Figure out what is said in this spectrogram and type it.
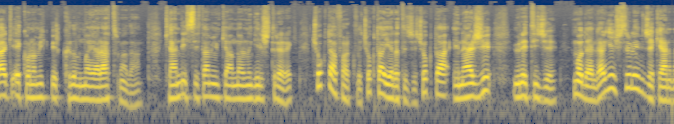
belki ekonomik bir kırılma yaratmadan, kendi istihdam imkanlarını geliştirerek çok daha farklı, çok daha yaratıcı, çok daha enerji üretici modeller geliştirilebilecek. Yani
